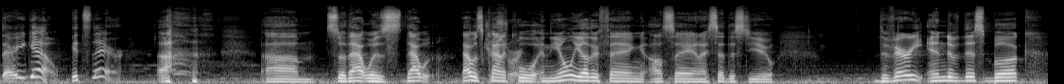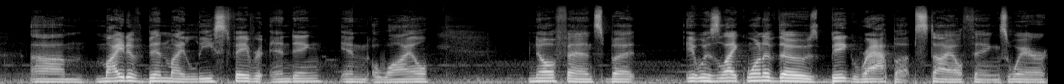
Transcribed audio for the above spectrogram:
there you go. It's there. um, so that was that was that was kind of cool. And the only other thing I'll say, and I said this to you, the very end of this book um, might have been my least favorite ending in a while. No offense, but it was like one of those big wrap up style things where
